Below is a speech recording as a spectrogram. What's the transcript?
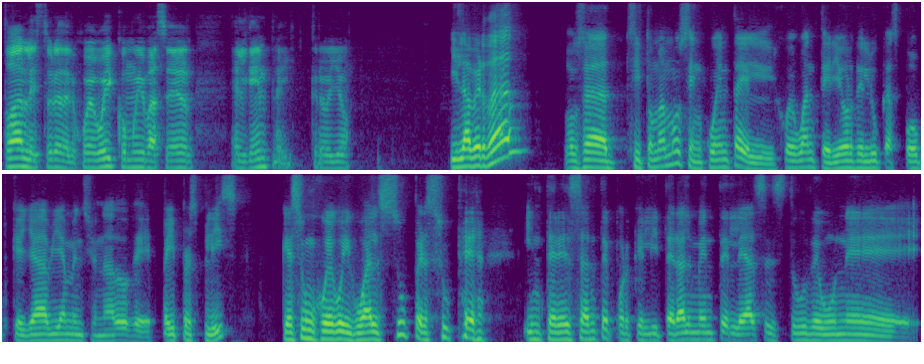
toda la historia del juego y cómo iba a ser el gameplay, creo yo. Y la verdad, o sea, si tomamos en cuenta el juego anterior de Lucas Pope que ya había mencionado de Papers, Please, que es un juego igual súper, súper interesante porque literalmente le haces tú de un eh,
